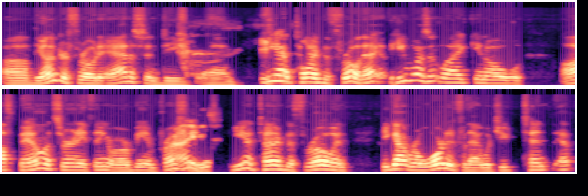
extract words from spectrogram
uh, the underthrow to Addison deep. Um, he had time to throw that. He wasn't like you know off balance or anything or being pressured. Right. He had time to throw, and he got rewarded for that, which you tend that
